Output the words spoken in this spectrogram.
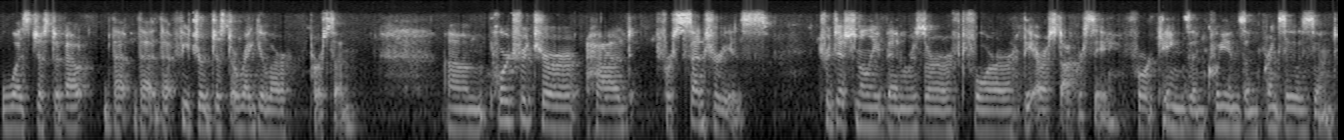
was just about that that that featured just a regular person. Um, portraiture had for centuries traditionally been reserved for the aristocracy, for kings and queens and princes and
